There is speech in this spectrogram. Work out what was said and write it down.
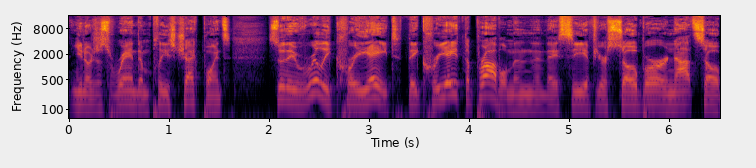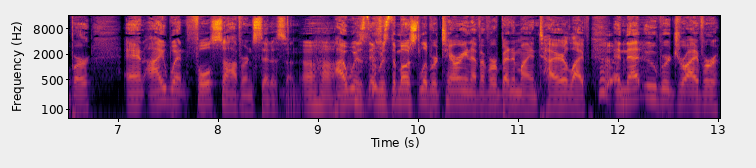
you know, just random police checkpoints. So they really create they create the problem, and then they see if you're sober or not sober. And I went full sovereign citizen. Uh-huh. I was it was the most libertarian I've ever been in my entire life, and that Uber driver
